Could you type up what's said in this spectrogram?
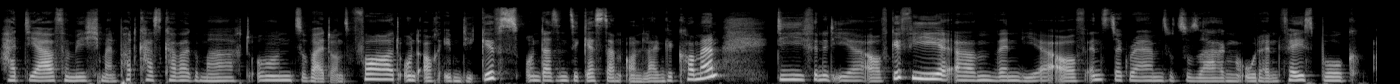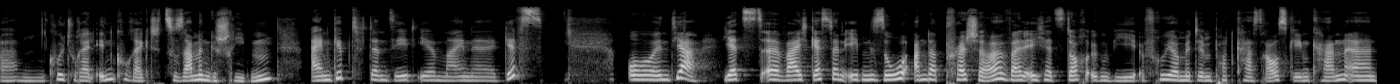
hat ja für mich mein Podcast-Cover gemacht und so weiter und so fort und auch eben die GIFs und da sind sie gestern online gekommen. Die findet ihr auf Giphy, ähm, wenn ihr auf Instagram sozusagen oder in Facebook ähm, kulturell inkorrekt zusammengeschrieben eingibt, dann seht ihr meine GIFs und ja, jetzt äh, war ich gestern eben so under pressure, weil ich jetzt doch irgendwie früher mit dem Podcast rausgehen kann, äh,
